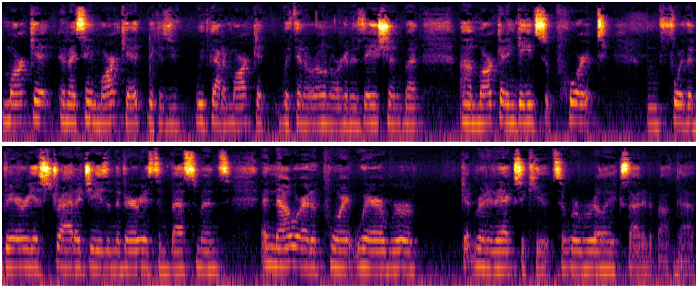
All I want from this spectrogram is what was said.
market, and I say market because we've got a market within our own organization, but uh, market and gain support um, for the various strategies and the various investments. And now we're at a point where we're getting ready to execute. So we're really excited about that.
